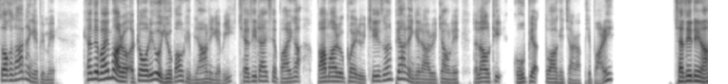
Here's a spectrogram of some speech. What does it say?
စော်ကစားနိုင်ခဲ့ပေမဲ့ ခံစစ်ပိုင်းမှာတော့အတော်လေးကိုရိုပေါက်တွေများနေခဲ့ပြီး Chelsea တိုက်စစ်ပိုင်းကဘာမာတို့အဖွဲ့တွေခြေစွမ်းပြနိုင်ခဲ့တာတွေကြောင့်လည်းဒီလောက်ထိဂိုးပြတ်သွားခဲ့ကြတာဖြစ်ပါတယ်။ Chelsea တင်ဟာ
